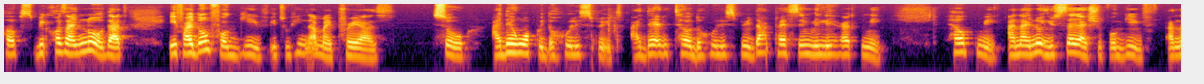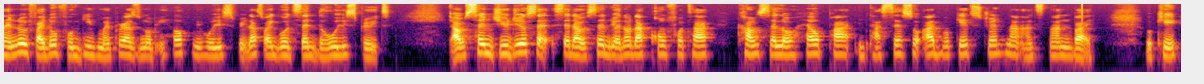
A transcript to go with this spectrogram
helps because I know that if I don't forgive, it will hinder my prayers. So I then walk with the Holy Spirit. I then tell the Holy Spirit, that person really hurt me. Help me. And I know you said I should forgive. And I know if I don't forgive, my prayers will not be. Help me, Holy Spirit. That's why God sent the Holy Spirit. I'll send you, Jesus said, I'll send you another comforter, counselor, helper, intercessor, advocate, strengthener, and standby. Okay.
